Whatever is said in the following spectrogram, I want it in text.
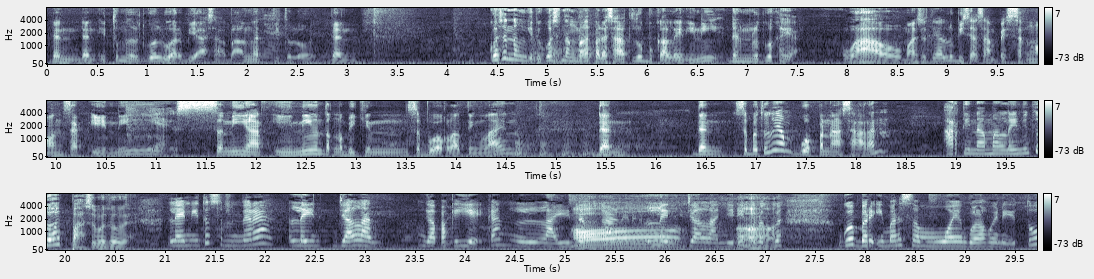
dan dan itu menurut gue luar biasa banget Ya. gitu loh dan gue seneng gitu gue seneng banget pada saat lu buka lane ini dan menurut gue kayak wow maksudnya lu bisa sampai sekonsep ini Iya. seniat ini untuk ngebikin sebuah clothing line. Dan dan sebetulnya yang gue penasaran arti nama lane itu apa sebetulnya? Lane itu sebenarnya lane jalan nggak pakai y kan? Line Oh. kan lane jalan. Jadi Ah, menurut gue gue beriman semua yang gue lakuin itu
